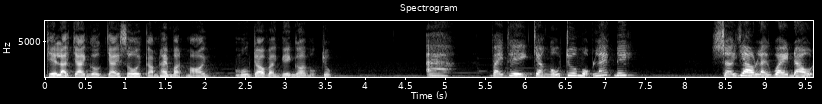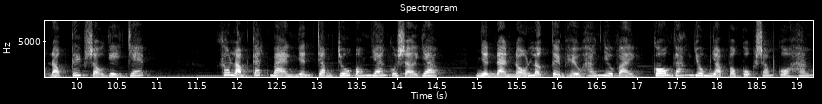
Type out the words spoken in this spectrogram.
Chỉ là chạy ngược chạy xuôi, cảm thấy mệt mỏi, muốn trở về nghỉ ngơi một chút. À vậy thì chàng ngủ trưa một lát đi. Sở giao lại quay đầu đọc tiếp sổ ghi chép. Khấu lẩm cách màn nhìn chăm chú bóng dáng của sở giao. Nhìn nàng nỗ lực tìm hiểu hắn như vậy, cố gắng dung nhập vào cuộc sống của hắn.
